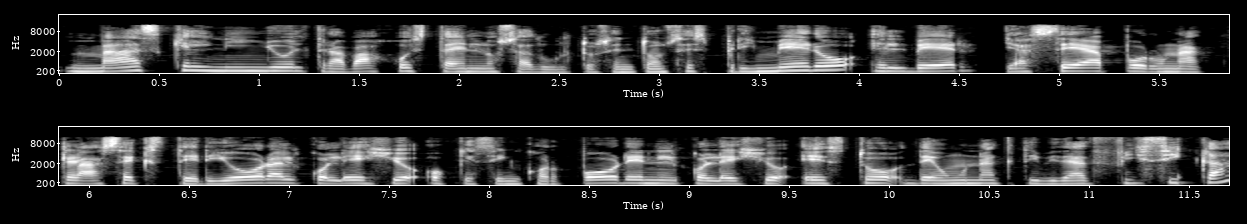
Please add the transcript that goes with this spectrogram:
Más que el niño, el trabajo está en los adultos. Entonces, primero el ver, ya sea por una clase exterior al colegio o que se incorpore en el colegio, esto de una actividad física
